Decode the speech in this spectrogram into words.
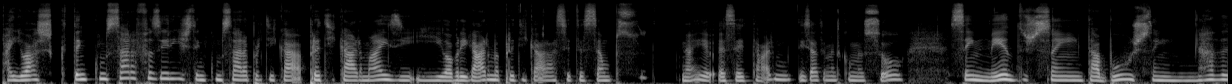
Pá, eu acho que tenho que começar a fazer isto, tenho que começar a praticar, praticar mais e, e obrigar-me a praticar a aceitação não é? aceitar-me exatamente como eu sou, sem medos, sem tabus, sem nada.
